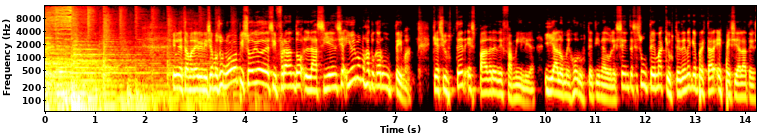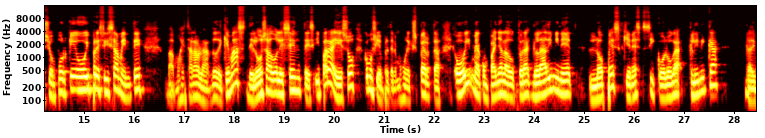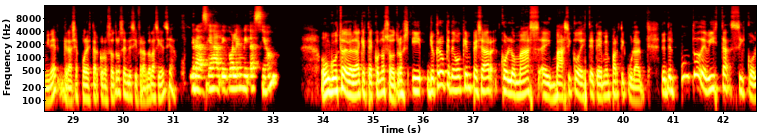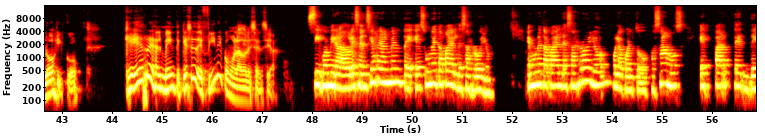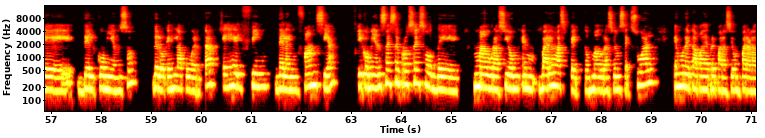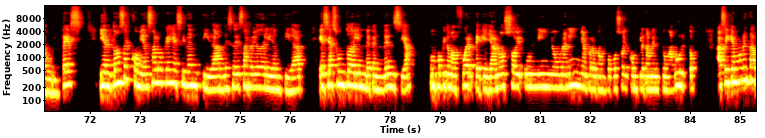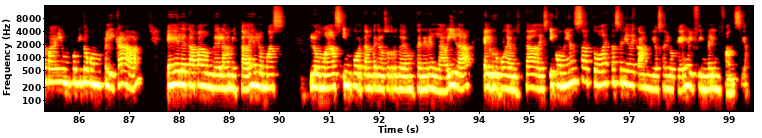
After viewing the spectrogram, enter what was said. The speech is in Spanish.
Y de esta manera iniciamos un nuevo episodio de Descifrando la Ciencia y hoy vamos a tocar un tema que si usted es padre de familia y a lo mejor usted tiene adolescentes, es un tema que usted tiene que prestar especial atención porque hoy precisamente vamos a estar hablando de qué más, de los adolescentes. Y para eso, como siempre, tenemos una experta. Hoy me acompaña la doctora Gladiminet López, quien es psicóloga clínica. Gladiminet, gracias por estar con nosotros en Descifrando la Ciencia. Gracias a ti por la invitación. Un gusto de verdad que estés con nosotros. Y yo creo que tengo que empezar con lo más eh, básico de este tema en particular. Desde el punto de vista psicológico, ¿Qué es realmente, qué se define como la adolescencia? Sí, pues mira, la adolescencia realmente es una etapa del desarrollo. Es una etapa del desarrollo por la cual todos pasamos. Es parte de, del comienzo de lo que es la pubertad. Es el fin de la infancia y comienza ese proceso de maduración en varios aspectos. Maduración sexual es una etapa de preparación para la adultez y entonces comienza lo que es esa identidad, ese desarrollo de la identidad, ese asunto de la independencia un poquito más fuerte, que ya no soy un niño o una niña, pero tampoco soy completamente un adulto. Así que es una etapa ahí un poquito complicada. Es la etapa donde las amistades es lo más, lo más importante que nosotros debemos tener en la vida, el grupo de amistades, y comienza toda esta serie de cambios en lo que es el fin de la infancia.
